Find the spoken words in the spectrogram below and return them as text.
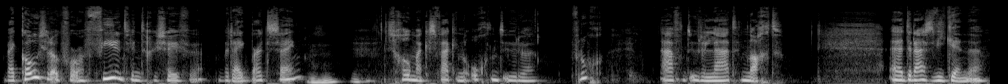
Wij kozen er ook voor om 24 uur 7 bereikbaar te zijn. Mhm. Schoonmaak is vaak in de ochtenduren vroeg, avonduren laat, nacht. Daarnaast weekenden.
